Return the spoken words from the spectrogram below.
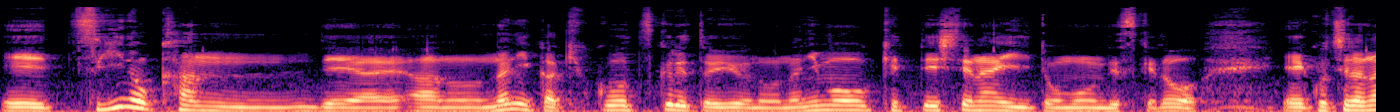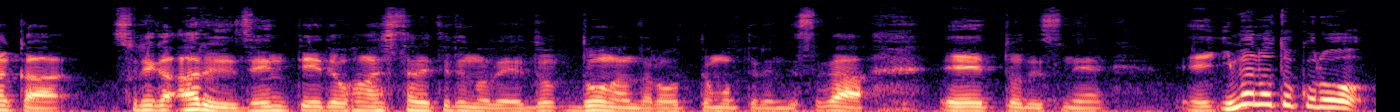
えー次の間で、あの、何か曲を作るというのを何も決定してないと思うんですけど、えーこちらなんか、それがある前提でお話しされてるので、ど、どうなんだろうって思ってるんですが、えーっとですね、え今のところ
